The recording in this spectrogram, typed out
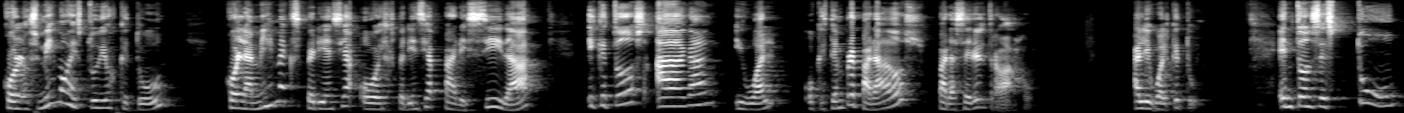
con los mismos estudios que tú, con la misma experiencia o experiencia parecida y que todos hagan igual o que estén preparados para hacer el trabajo, al igual que tú. Entonces tú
